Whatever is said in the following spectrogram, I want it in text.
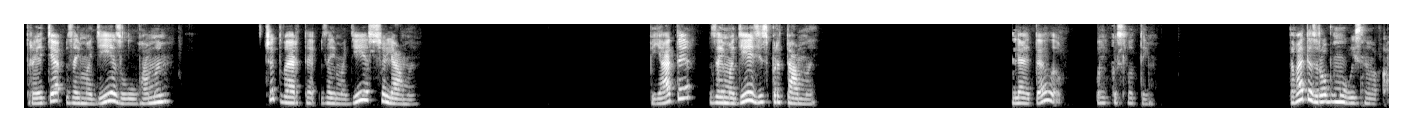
Третє взаємодія з лугами. Четверте взаємодія з солями. П'яте взаємодія зі спиртами для етилової кислоти. Давайте зробимо висновок.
